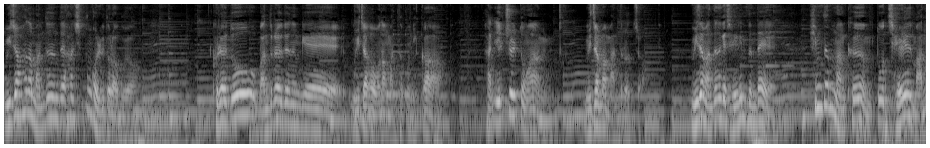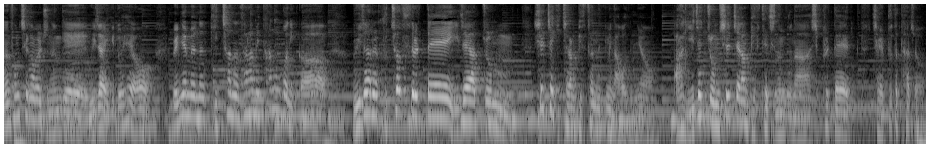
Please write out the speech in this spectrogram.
의자 하나 만드는데 한 10분 걸리더라고요. 그래도 만들어야 되는 게 의자가 워낙 많다 보니까 한 일주일 동안 의자만 만들었죠. 의자 만드는 게 제일 힘든데 힘든 만큼 또 제일 많은 성취감을 주는 게 의자이기도 해요. 왜냐면은 기차는 사람이 타는 거니까 의자를 붙였을 때 이제야 좀 실제 기차랑 비슷한 느낌이 나거든요. 아, 이제 좀 실제랑 비슷해지는구나 싶을 때 제일 뿌듯하죠.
